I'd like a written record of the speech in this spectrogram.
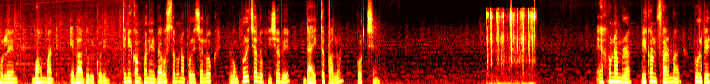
হলেন মোহাম্মদ এবাদুল করিম। তিনি কোম্পানির ব্যবস্থাপনা পরিচালক এবং পরিচালক হিসাবে দায়িত্ব পালন করছেন। এখন আমরা বিকন ফার্মার পূর্বের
